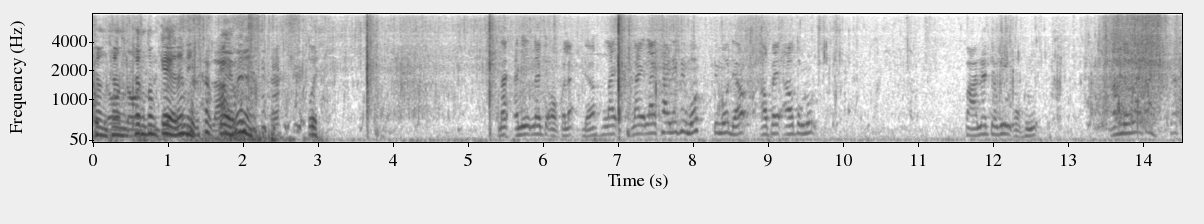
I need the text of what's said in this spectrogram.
ช่างช่างช่างต้องแก้นะนี่แก้ไหมเนี่ย น่าอันนี้น่าจะออกไปแล้ว เดี๋ยวไล่ไล่ไล่ข้างนี้พี่มดพี่มดเดี๋ยวเอาไปเอาตรงนู้นปลาน่าจะวิ่งออกทางนี้เอาเนื้อไล่ไปไล่ไป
